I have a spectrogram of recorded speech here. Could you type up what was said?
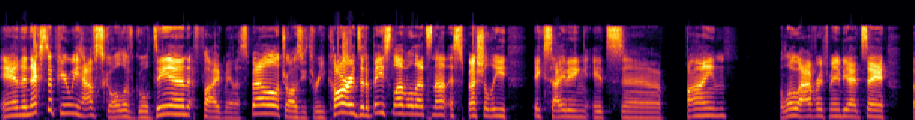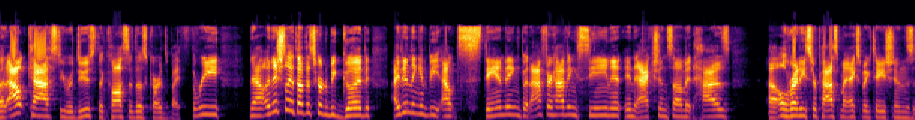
And the next up here we have Skull of Gul'dan, five mana spell, draws you three cards at a base level. That's not especially exciting. It's uh, fine, below average, maybe I'd say. But Outcast, you reduce the cost of those cards by three. Now, initially, I thought this card would be good. I didn't think it'd be outstanding, but after having seen it in action some, it has uh, already surpassed my expectations.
